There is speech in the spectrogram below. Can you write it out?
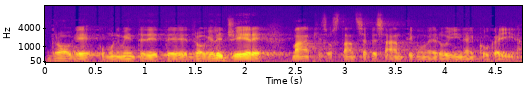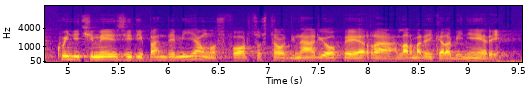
droghe comunemente dette droghe leggere, ma anche sostanze pesanti come eroina e cocaina. 15 mesi di pandemia, uno sforzo straordinario per l'Arma dei Carabinieri.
